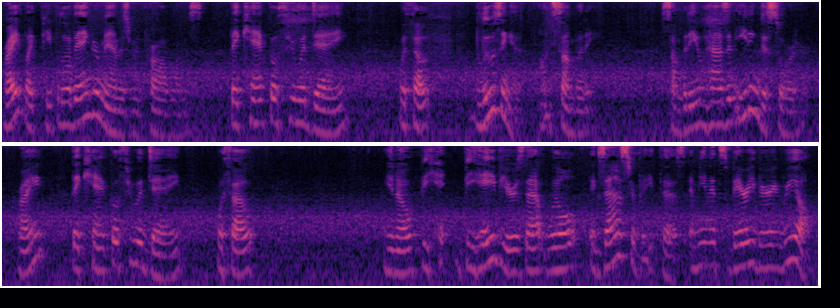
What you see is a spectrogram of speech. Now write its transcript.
right? Like people who have anger management problems. They can't go through a day without losing it on somebody. Somebody who has an eating disorder, right? They can't go through a day without you know, beha- behaviors that will exacerbate this. I mean, it's very, very real.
